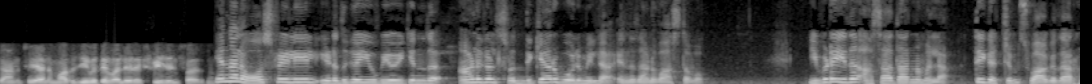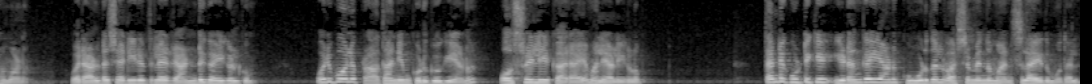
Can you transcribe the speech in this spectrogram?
ചാൻസ് ചെയ്യാനും അത് ജീവിതത്തിൽ വലിയൊരു എക്സ്പീരിയൻസ് ആയിരുന്നു. എന്നാൽ ഓസ്ട്രേലിയയിൽ ഇടതുകൈ ഉപയോഗിക്കുന്നത് ആളുകൾ ശ്രദ്ധിക്കാറ് പോലുമില്ല എന്നതാണ് വാസ്തവം. ഇവിടെ ഇത് അസാധാരണമല്ല തികച്ചും സ്വാഗതാർഹമാണ്. ഒരാളുടെ ശരീരത്തിലെ രണ്ട് കൈകൾക്കും ഒരുപോലെ പ്രാധാന്യം കൊടുക്കുകയാണ് ഓസ്ട്രേലിയക്കാരായ മലയാളികളും. തന്റെ കുട്ടിക്ക് ഇടംകൈയാണ് കൂടുതൽ വശമെന്ന് മനസ്സിലായതു മുതൽ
